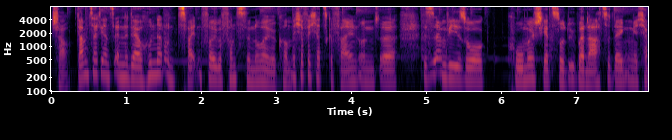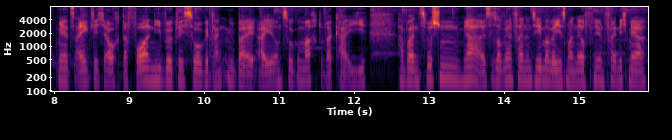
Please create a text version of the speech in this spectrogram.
Ciao. Damit seid ihr ans Ende der 102. Folge von Stenova gekommen. Ich hoffe, euch hat es gefallen und äh, es ist irgendwie so komisch, jetzt so drüber nachzudenken. Ich habe mir jetzt eigentlich auch davor nie wirklich so Gedanken über AI und so gemacht oder KI. Aber inzwischen, ja, ist es auf jeden Fall ein Thema, welches man auf jeden Fall nicht mehr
